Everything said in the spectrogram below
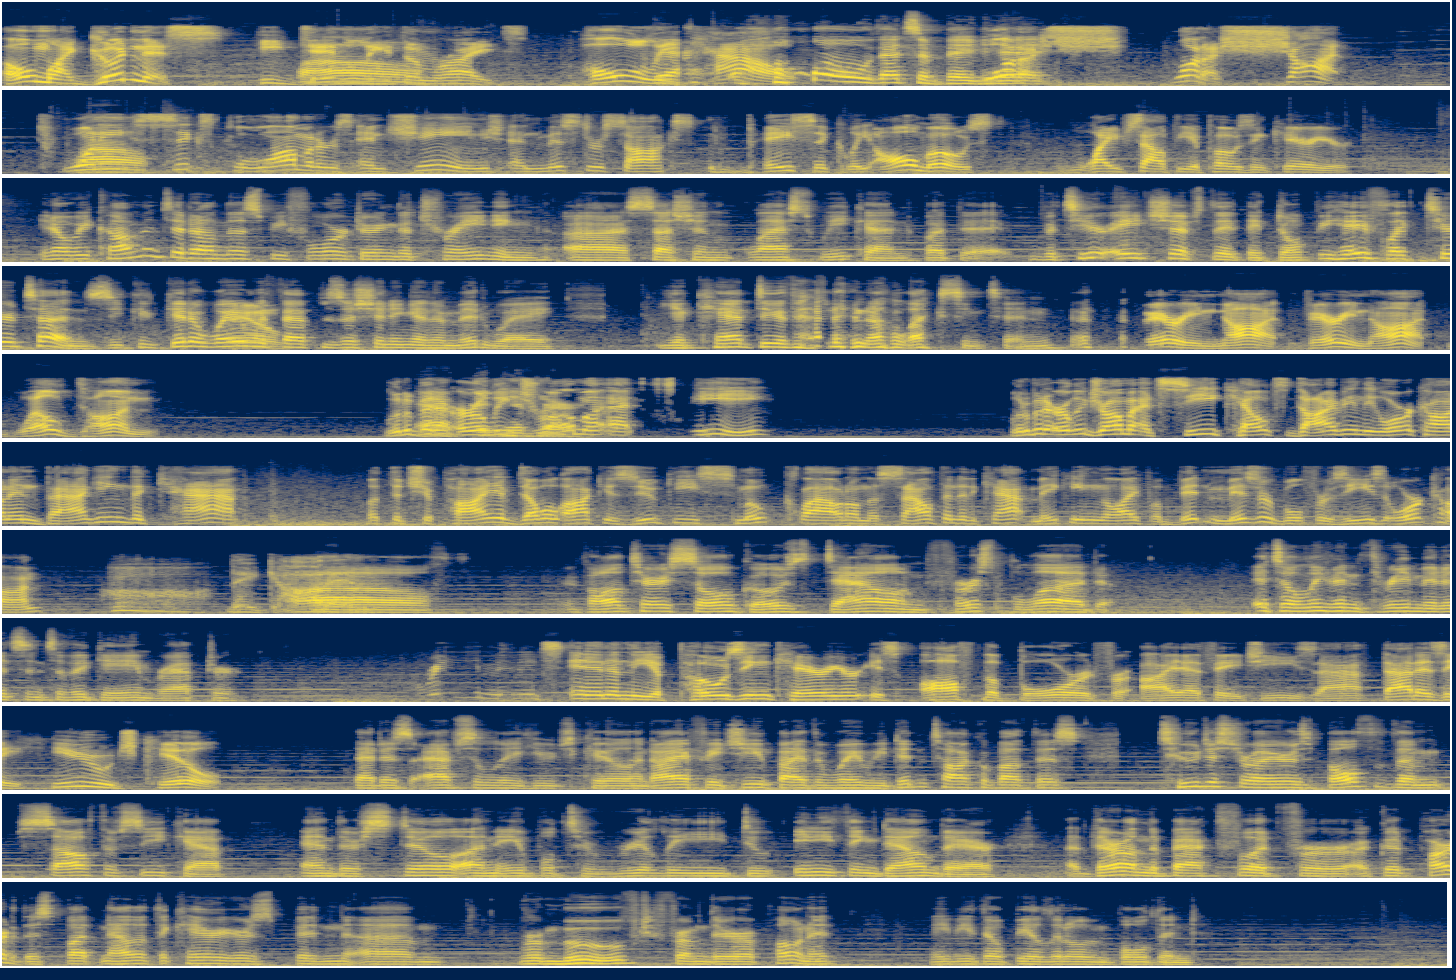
Oh my goodness! He did lead them right. Holy That- cow! Oh, that's a big What a sh- what a shot! Wow. 26 kilometers and change, and Mr. Sox basically almost wipes out the opposing carrier. You know, we commented on this before during the training uh, session last weekend, but uh, with tier 8 ships, they, they don't behave like tier 10s. You could get away with that positioning in a midway. You can't do that in a Lexington. Very not, very not. Well done. A little bit of early hit there. drama at sea. A little bit of early drama at sea. Celts diving the Orkan in, bagging the cap. But the Chapayev double Akizuki smoke cloud on the south end of the cap, making life a bit miserable for Z's Orkan. they got him. Wow. Involuntary Soul goes down. First blood. It's only been three minutes into the game, Raptor. Three minutes in, and the opposing carrier is off the board for IFHE, Zath. That is a huge kill. That is absolutely a huge kill. And IFHE, by the way, we didn't talk about this. Two destroyers, both of them south of Cap, and they're still unable to really do anything down there. Uh, they're on the back foot for a good part of this, but now that the carrier's been um, removed from their opponent, maybe they'll be a little emboldened.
